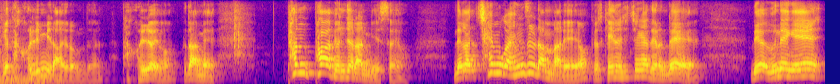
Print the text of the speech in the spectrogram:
이게 다 걸립니다 여러분들. 다 걸려요. 그 다음에 편파 변제라는 게 있어요. 내가 채무가 힘들단 말이에요. 그래서 개인을 신청해야 되는데 내가 은행에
